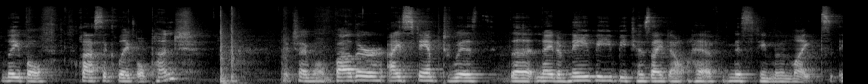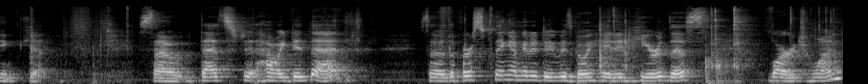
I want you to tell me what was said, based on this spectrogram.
label classic label punch, which I won't bother. I stamped with the Night of Navy because I don't have Misty Moonlight ink yet. So that's how I did that. So the first thing I'm going to do is go ahead and adhere this large one.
